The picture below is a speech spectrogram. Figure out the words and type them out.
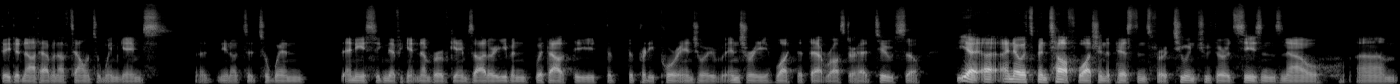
they did not have enough talent to win games. you know, to to win any significant number of games either, even without the the, the pretty poor injury injury luck that that roster had too. So yeah, I, I know it's been tough watching the Pistons for two and two thirds seasons now. Um,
